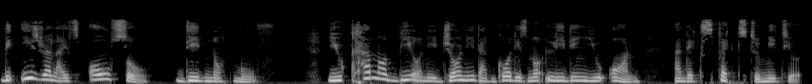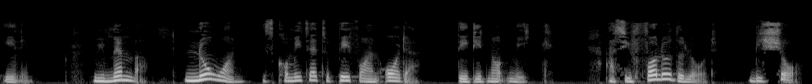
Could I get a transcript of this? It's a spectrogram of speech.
the Israelites also did not move. You cannot be on a journey that God is not leading you on and expect to meet your Elim. Remember, no one is committed to pay for an order they did not make. As you follow the Lord, be sure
